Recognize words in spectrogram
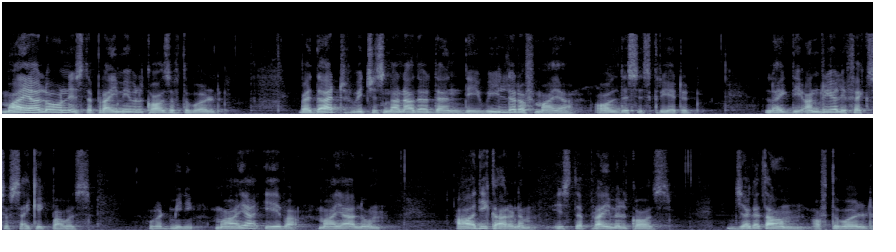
Maya alone is the primeval cause of the world. By that which is none other than the wielder of Maya, all this is created, like the unreal effects of psychic powers. Word meaning Maya Eva, Maya alone. Adi Karanam is the primal cause. Jagatam of the world.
